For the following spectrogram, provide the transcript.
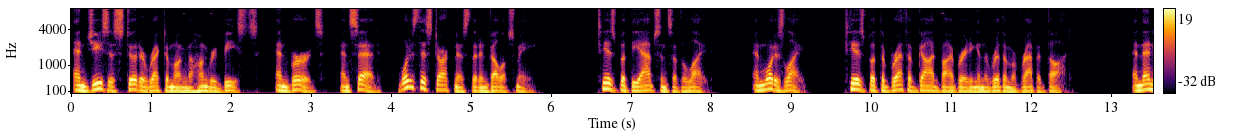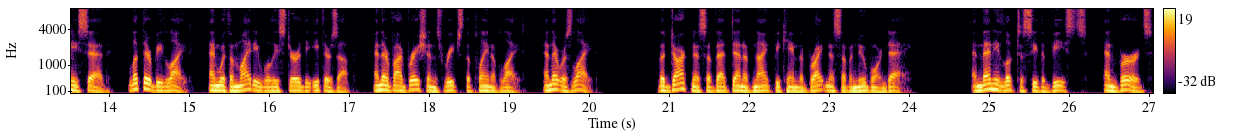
And Jesus stood erect among the hungry beasts, and birds, and said, What is this darkness that envelops me? Tis but the absence of the light. And what is light? Tis but the breath of God vibrating in the rhythm of rapid thought. And then he said, Let there be light, and with a mighty will he stirred the ethers up, and their vibrations reached the plane of light, and there was light. The darkness of that den of night became the brightness of a newborn day. And then he looked to see the beasts, and birds,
